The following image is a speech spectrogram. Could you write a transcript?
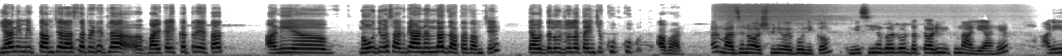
या निमित्त आमच्या रास्तापेठेतल्या बायका एकत्र येतात आणि नऊ दिवस अगदी आनंदात जातात आमचे. त्याबद्दल उज्ज्वलताईंचे खूप खूप आभार. तर माझं नाव अश्विनी वैभव निकम मी सिंहगड रोड दत्तवाडी इथून आली आहे. आणि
